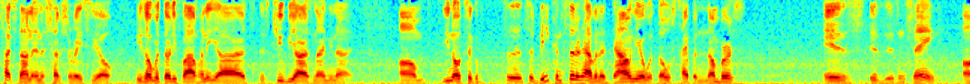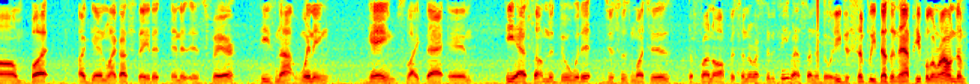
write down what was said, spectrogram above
touchdown to interception ratio. He's over 3,500 yards. His QBR is 99. Um, you know, to, to to be considered having a down year with those type of numbers is is, is insane. Um, but again, like I stated, and it is fair, he's not winning games like that, and he has something to do with it just as much as the front office and the rest of the team has something to do with it. He just simply doesn't have people around him,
